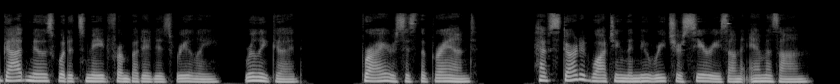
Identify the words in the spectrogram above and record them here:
God knows what it's made from, but it is really, really good. Breyers is the brand. Have started watching the new Reacher series on Amazon.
